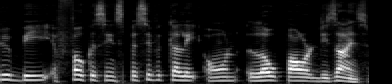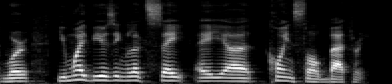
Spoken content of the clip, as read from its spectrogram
to be focusing specifically on low power designs where you might be using let's say a uh, coin cell battery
